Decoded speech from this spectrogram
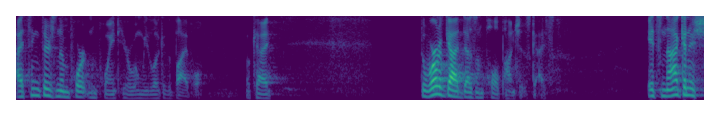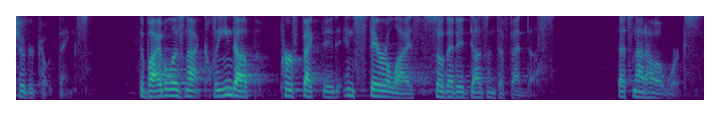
I think there's an important point here when we look at the Bible, okay? The Word of God doesn't pull punches, guys. It's not going to sugarcoat things. The Bible is not cleaned up, perfected, and sterilized so that it doesn't offend us. That's not how it works.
